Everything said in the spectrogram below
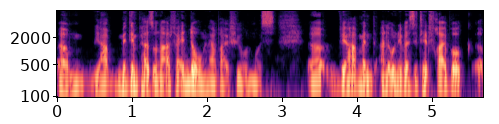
ähm, ja mit dem Personal Veränderungen herbeiführen muss. Äh, wir haben in, an der Universität Freiburg äh,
